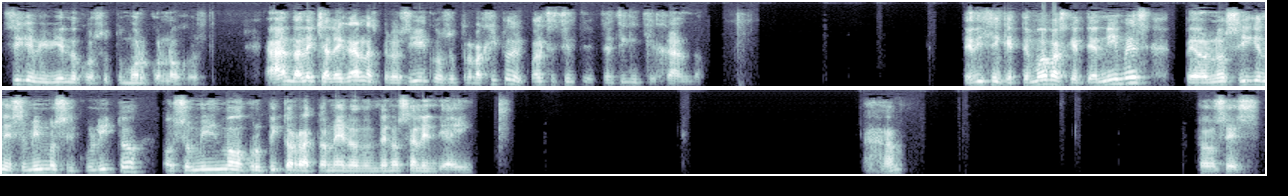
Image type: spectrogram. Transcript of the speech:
sigue viviendo con su tumor con ojos. Ándale, échale ganas, pero sigue con su trabajito del cual se, siente, se sigue quejando. Te dicen que te muevas, que te animes, pero no siguen en su mismo circulito o su mismo grupito ratonero donde no salen de ahí. Ajá. Entonces,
